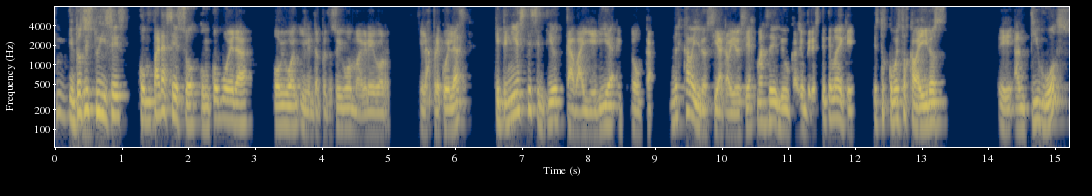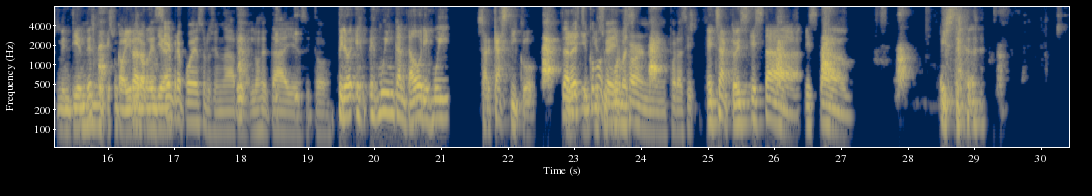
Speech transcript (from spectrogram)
Entonces tú dices, comparas eso con cómo era Obi-Wan y la interpretación de Iwan McGregor en las precuelas, que tenía este sentido de caballería, o no es caballerosidad, caballerosidad es más de, educación, pero este tema de que estos, como estos caballeros eh, antiguos, ¿me entiendes? Porque es un caballero de la orden Siempre puede solucionar los detalles y todo. Pero es, es muy encantador y es muy sarcástico. Claro, eh, es como que charming, por así. Exacto, es esta, esta, esta,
